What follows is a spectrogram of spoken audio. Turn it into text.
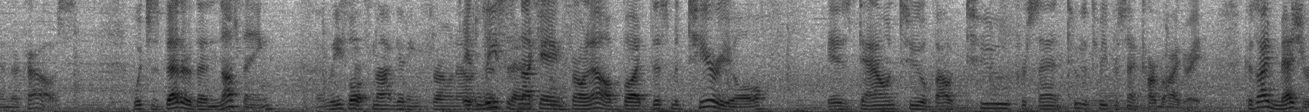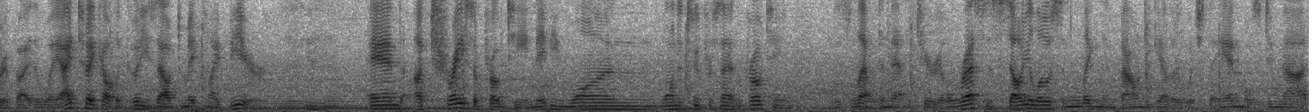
and their cows, which is better than nothing. At least it's not getting thrown out. At least it's not getting thrown out, but this material is down to about 2%, 2 to 3% carbohydrate. Because I measure it, by the way. I take all the goodies out to make my beer. Mm-hmm. And a trace of protein, maybe 1, 1 to 2% in protein, is left in that material. The rest is cellulose and lignin bound together, which the animals do not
